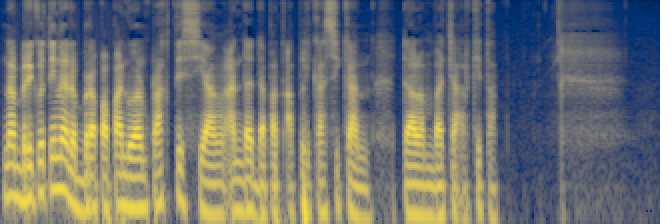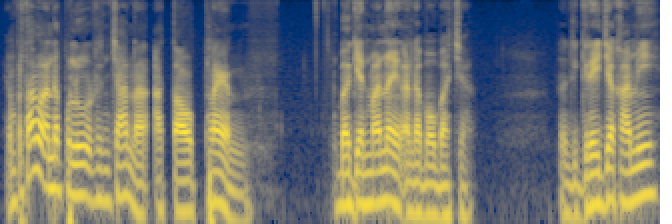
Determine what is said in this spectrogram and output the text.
Nah, berikut ini ada beberapa panduan praktis yang Anda dapat aplikasikan dalam baca Alkitab. Yang pertama, Anda perlu rencana atau plan. Bagian mana yang Anda mau baca? Nah, di gereja kami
